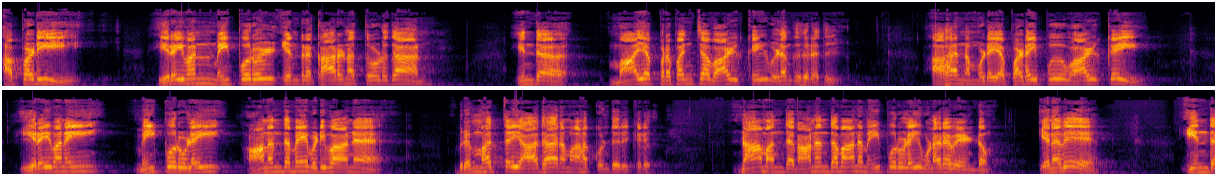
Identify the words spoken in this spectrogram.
அப்படி இறைவன் மெய்ப்பொருள் என்ற காரணத்தோடு தான் இந்த மாய பிரபஞ்ச வாழ்க்கை விளங்குகிறது. ஆக நம்முடைய படைப்பு வாழ்க்கை இறைவனை மெய்ப்பொருளை ஆனந்தமே வடிவான பிரம்மத்தை ஆதாரமாக கொண்டிருக்கிறது. நாம் அந்த ஆனந்தமான மெய்ப்பொருளை உணர வேண்டும். எனவே இந்த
